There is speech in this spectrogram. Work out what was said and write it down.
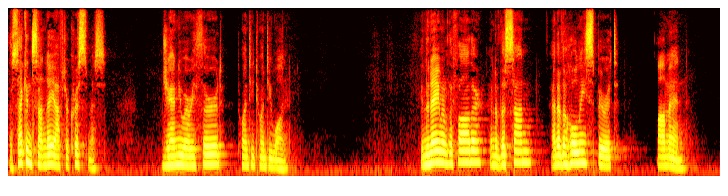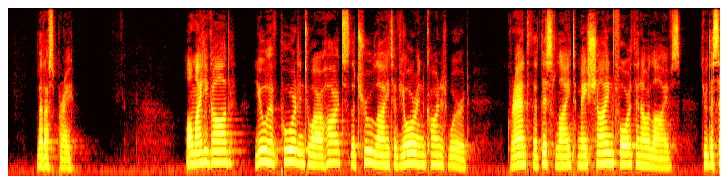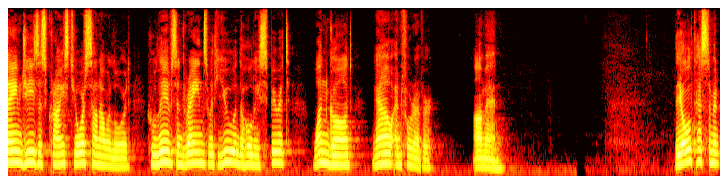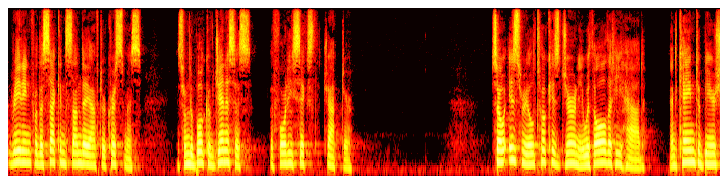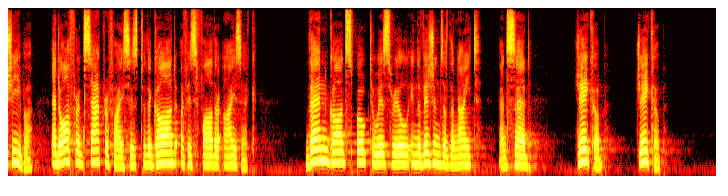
the second Sunday after Christmas, January 3rd, 2021. In the name of the Father, and of the Son, and of the Holy Spirit, Amen. Let us pray. Almighty God, you have poured into our hearts the true light of your incarnate Word. Grant that this light may shine forth in our lives through the same Jesus Christ, your Son, our Lord, who lives and reigns with you and the Holy Spirit, one God, now and forever. Amen. The Old Testament reading for the second Sunday after Christmas is from the book of Genesis, the 46th chapter. So Israel took his journey with all that he had and came to Beersheba and offered sacrifices to the God of his father Isaac. Then God spoke to Israel in the visions of the night and said, Jacob, Jacob.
